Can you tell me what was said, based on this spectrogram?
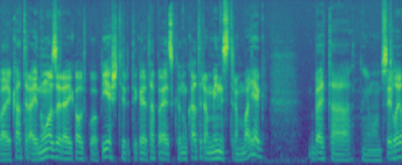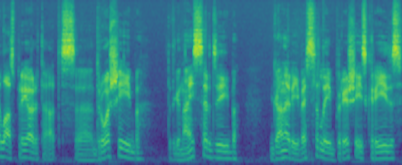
vai katrai nozarei kaut ko piešķirt tikai tāpēc, ka nu, katram ministram vajag. Bet nu, ja mums ir lielās prioritātes drošība, gan aizsardzība, gan arī veselība, kur ir šīs krīzes.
